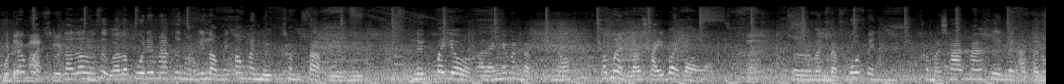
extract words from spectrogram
พูดได้มากขึ้น แล้วเรารู้สึกว่าเราพูดได้มากขึ้นตรงที่เราไม่ต้องมานึกคำศัพท์หรือนึกนึกประโยคอะไรให้มันแบบเนาะเพราะเหมือนเราใช้บ่อยๆอะใช่เออมันแบบพูดเป็นธรรมชาติมากขึ้นเป็นอัตโน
